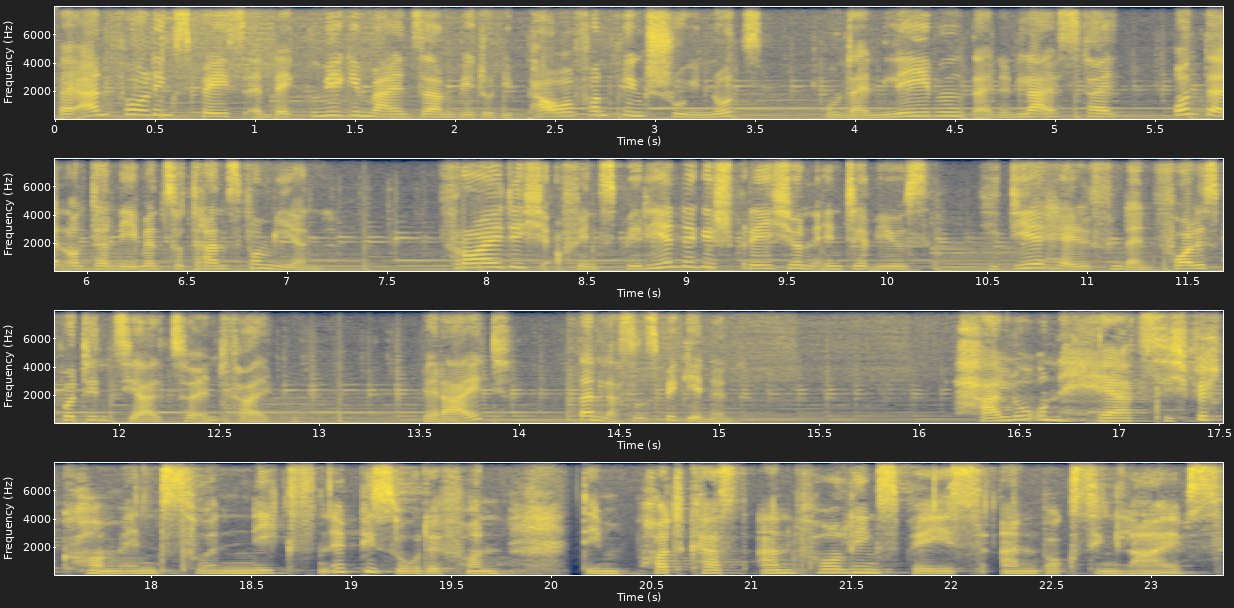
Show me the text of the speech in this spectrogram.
Bei Unfolding Space entdecken wir gemeinsam, wie du die Power von Feng Shui nutzt, um dein Leben, deinen Lifestyle und dein Unternehmen zu transformieren. Freue dich auf inspirierende Gespräche und Interviews, die dir helfen, dein volles Potenzial zu entfalten. Bereit? Dann lass uns beginnen. Hallo und herzlich willkommen zur nächsten Episode von dem Podcast Unfolding Space Unboxing Lives.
